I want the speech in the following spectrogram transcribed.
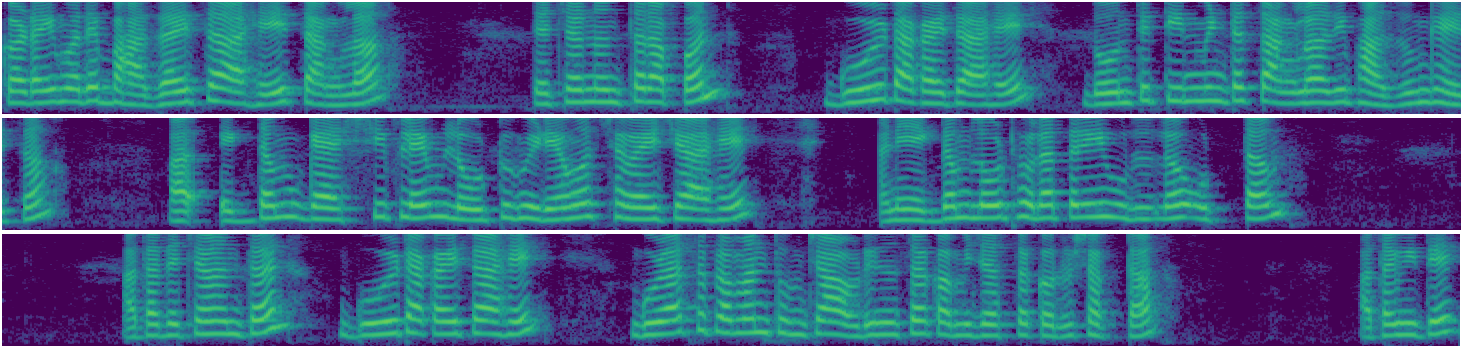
कढईमध्ये भाजायचं आहे चांगला. त्याच्यानंतर आपण गूळ टाकायचा आहे. दोन ते तीन मिनटं चांगलं आधी भाजून घ्यायचं. एकदम गॅसची फ्लेम लो टू मिडियमच ठेवायची आहे. आणि एकदम लो ठेवला तरी उरलं उत्तम. आता त्याच्यानंतर गूळ टाकायचं आहे. गुळाचं प्रमाण तुमच्या आवडीनुसार कमी जास्त करू शकता. आता मी ते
